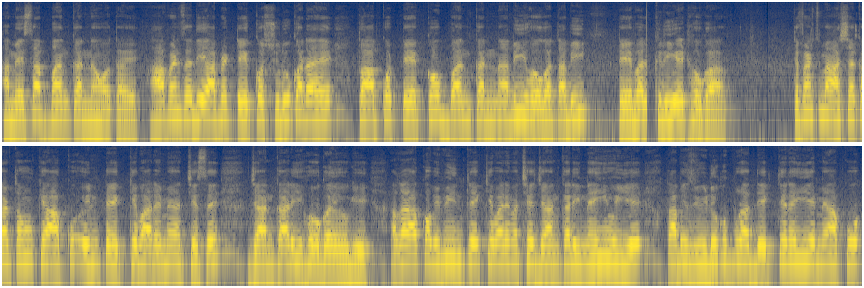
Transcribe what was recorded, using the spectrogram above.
हमेशा बंद करना होता है। हाँ फ्रेंड्स, यदि आपने टेक को शुरू करा है तो आपको टेक को बंद करना भी होगा, तभी टेबल क्रिएट होगा। तो फ्रेंड्स, मैं आशा करता हूँ कि आपको इन टेक के बारे में अच्छे से जानकारी हो गई होगी। अगर आपको अभी भी इन टेक के बारे में अच्छे जानकारी नहीं हुई है तो आप इस वीडियो को पूरा देखते रहिए, मैं आपको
